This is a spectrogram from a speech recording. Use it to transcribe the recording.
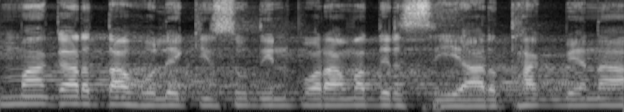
মাগার তাহলে কিছুদিন পর আমাদের চেয়ার থাকবে না।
